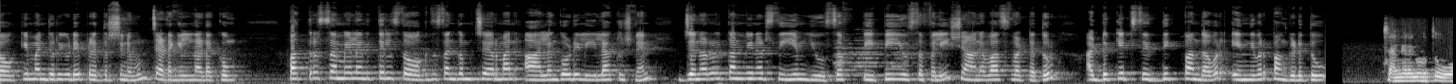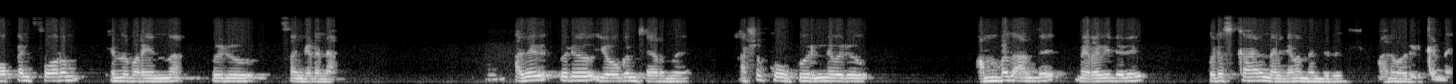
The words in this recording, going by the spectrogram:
ഡോക്യുമെന്ററിയുടെ പ്രദർശനവും ചടങ്ങിൽ നടക്കും. പത്രസമ്മേളനത്തിൽ സ്വാഗത സംഘം chairman Alankode Leelakrishnan general convener C M Yousuf P P Yousuf Ali Shanavas Vattathur advocate Siddique Panthavoor എന്നിവർ പങ്കെടുത്തു. ചങ്ങരംകുളത്ത് ഓപ്പൺ ഫോറം എന്ന് പറയുന്ന ഒരു സംഘടന അത് ഒരു യോഗം ചേർന്ന് അശോക് കോക്കൂരിന് ഒരു അമ്പതാണ്ട് നിറവിലൊരു പുരസ്കാരം നൽകണം എന്നൊരു തീരുമാനം അവരെടുക്കണ്ടേ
